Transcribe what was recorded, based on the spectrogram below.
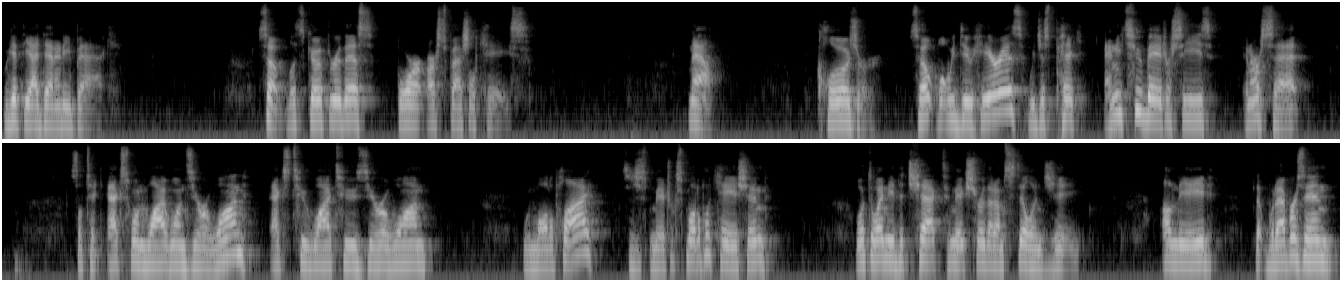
we get the identity back. So let's go through this for our special case. Now, closure. So what we do here is we just pick any two matrices in our set. So I'll take x1, y1, 0, 1, x2, y2, 0, 1. We multiply, so just matrix multiplication. What do I need to check to make sure that I'm still in G? I'll need that whatever's in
